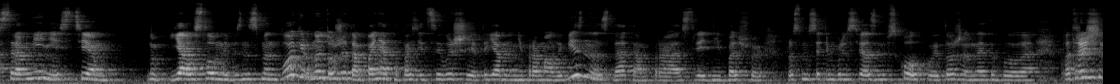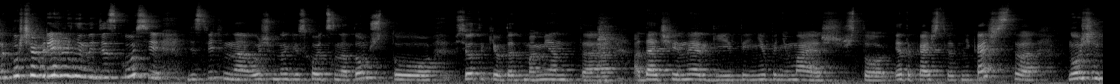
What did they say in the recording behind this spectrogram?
сравнение с тем, ну, я условный бизнесмен-блогер, но это уже там понятно позиции выше, это явно не про малый бизнес, да, там про средний и большой. Просто мы с этим были связаны в сколку, и тоже на это было потрачено куча времени на дискуссии. Действительно, очень многие сходятся на том, что все-таки вот этот момент э, отдачи энергии, ты не понимаешь, что это качество, это не качество, ну, очень,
